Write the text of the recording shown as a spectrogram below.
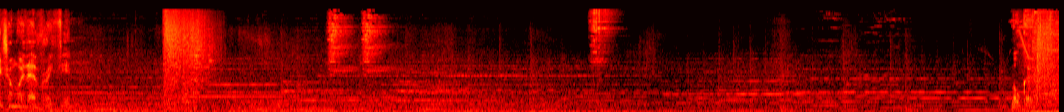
Hit him with everything. Okay.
